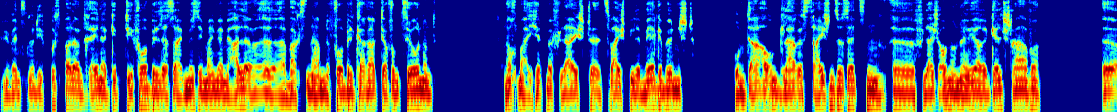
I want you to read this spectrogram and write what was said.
wie wenn es nur die Fußballer und Trainer gibt, die Vorbilder sein müssen. Ich meine, wir haben ja alle äh, Erwachsenen haben eine Vorbildcharakterfunktion und nochmal, ich hätte mir vielleicht äh, zwei Spiele mehr gewünscht um da auch ein klares Zeichen zu setzen, äh, vielleicht auch noch eine höhere Geldstrafe. Äh,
